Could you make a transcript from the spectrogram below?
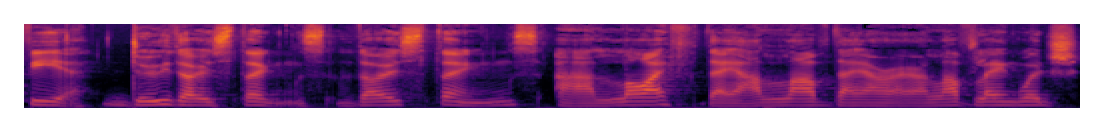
Fear. Do those things. Those things are life, they are love, they are our love language,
